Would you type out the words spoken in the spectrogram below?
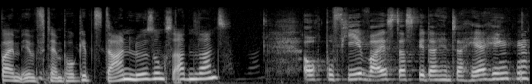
beim Impftempo. Gibt es da einen Lösungsansatz? Auch Bouffier weiß, dass wir da hinterherhinken.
